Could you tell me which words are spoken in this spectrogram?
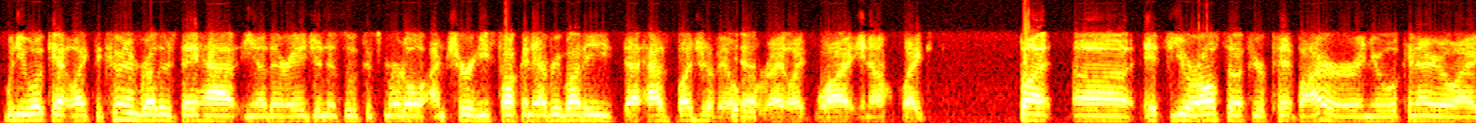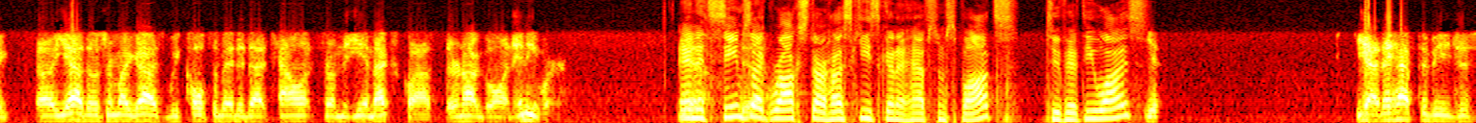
when you look at like the Coenen brothers, they have you know their agent is Lucas Myrtle. I'm sure he's talking to everybody that has budget available, Yeah. right? Like, why you know, like. But uh, if you're also if you're a Pit Beirer and you're looking at it, you're like, uh, yeah, those are my guys. We cultivated that talent from the EMX class. They're not going anywhere. And Yeah, it seems yeah. like Rockstar Husky's going to have some spots, 250 wise. Yeah. Yeah, they have to be just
